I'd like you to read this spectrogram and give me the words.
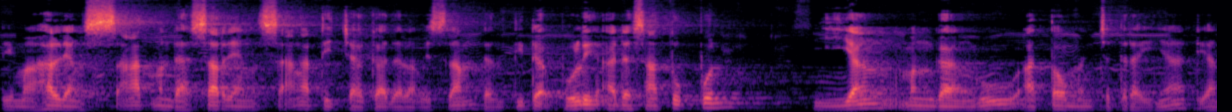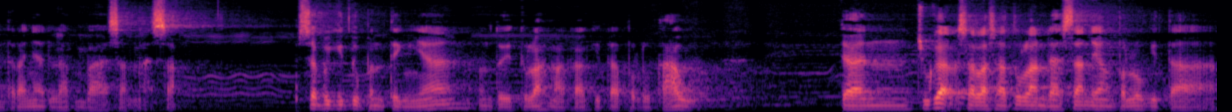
lima hal yang sangat mendasar yang sangat dijaga dalam Islam dan tidak boleh ada satupun yang mengganggu atau mencederainya di antaranya adalah pembahasan nasab. Sebegitu pentingnya untuk itulah maka kita perlu tahu. Dan juga salah satu landasan yang perlu kita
